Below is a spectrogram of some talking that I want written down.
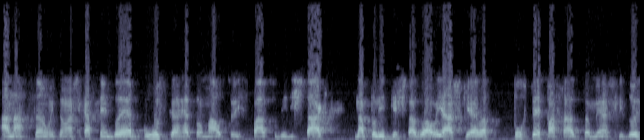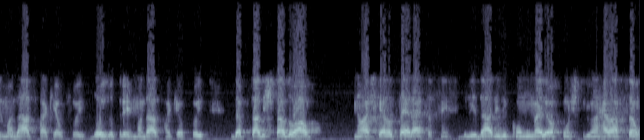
a nação. Então, acho que a Assembleia busca retomar o seu espaço de destaque na política estadual e acho que ela, por ter passado também, acho que dois mandatos, Raquel foi, dois ou três mandatos, Raquel foi deputada estadual, eu acho que ela terá essa sensibilidade de como melhor construir uma relação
